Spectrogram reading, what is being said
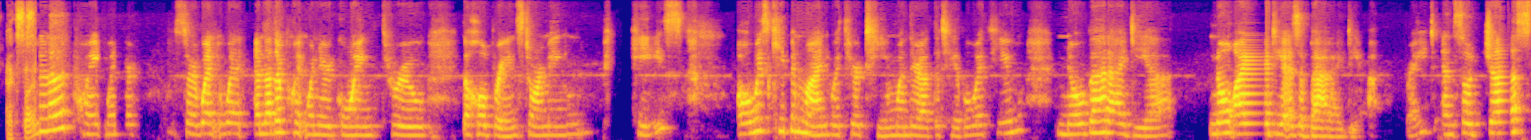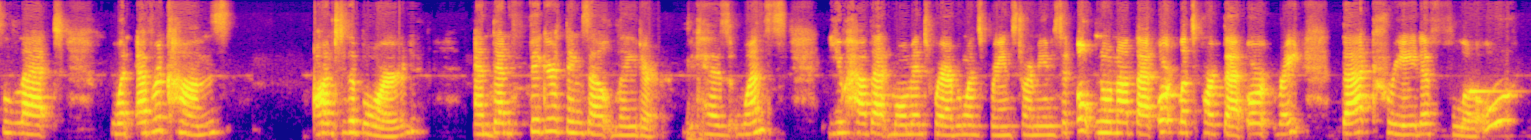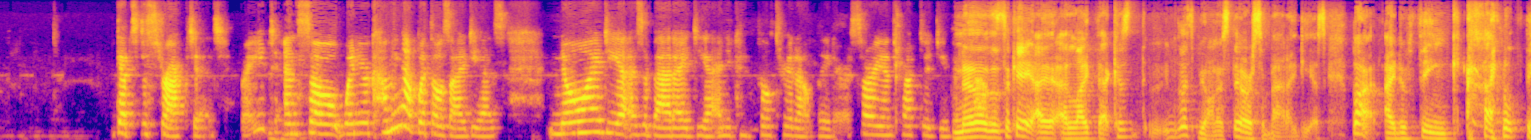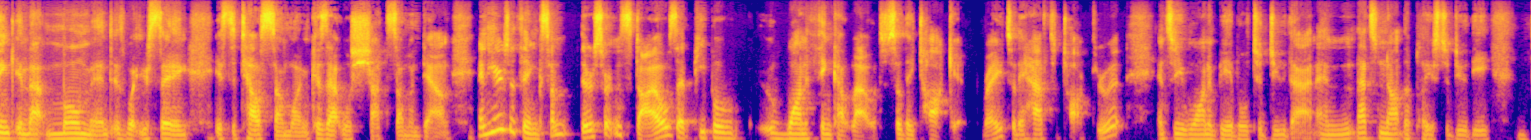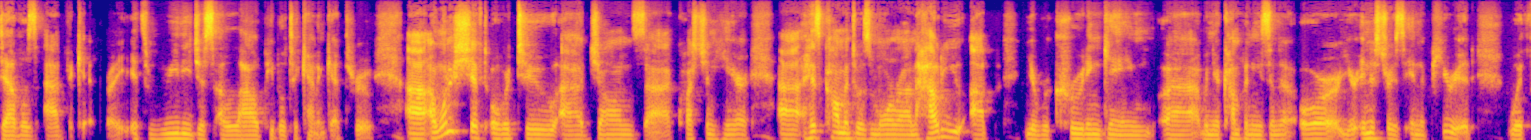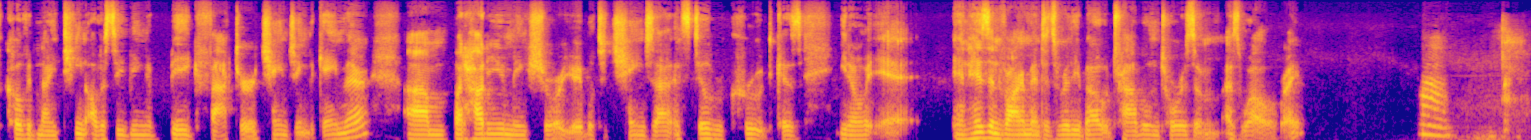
Excellent. Another point when you're sorry when, when another point when you're going through the whole brainstorming piece. Always keep in mind with your team when they're at the table with you no bad idea no idea is a bad idea right? And so just let whatever comes onto the board and then figure things out later. Mm-hmm. because once you have that moment where everyone's brainstorming and you said oh no not that or let's park that or right? That creative flow gets distracted, right? Mm-hmm. And so when you're coming up with those ideas, no idea is a bad idea and you can filter it out later. Sorry, I interrupted you. No, that's okay. I, I like that because let's be honest, there are some bad ideas. But I don't think I don't think in that moment is what you're saying is to tell someone because that will shut someone down. And here's the thing: some there are certain styles that people want to think out loud, so they talk it right? So they have to talk through it. And so you want to be able to do that. And that's not the place to do the devil's advocate, right? It's really just allow people to kind of get through. Uh, I want to shift over to uh, John's uh, question here. Uh, his comment was more around how do you up your recruiting game uh, when your company's in a, or your industry is in a period with COVID 19 obviously being a big factor changing the game there. Um, but how do you make sure you're able to change that and still recruit? Because, you know, eh, in his environment, it's really about travel and tourism as well, right? Hmm.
